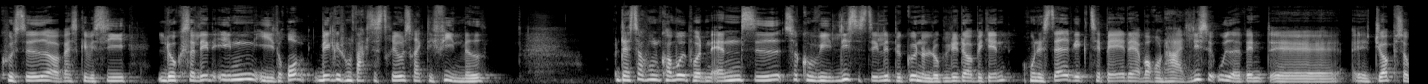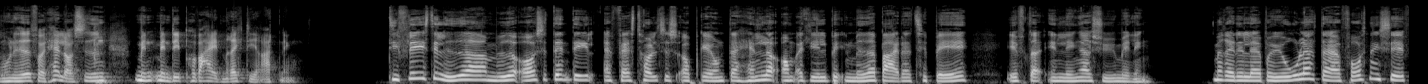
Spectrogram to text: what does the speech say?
kunne sidde og, hvad skal vi sige, lukke sig lidt inde i et rum, hvilket hun faktisk trives rigtig fint med da så hun kom ud på den anden side, så kunne vi lige så stille begynde at lukke lidt op igen. Hun er stadigvæk ikke tilbage der, hvor hun har et lige så udadvendt øh, øh, job, som hun havde for et halvt år siden, men, men det er på vej i den rigtige retning. De fleste ledere møder også den del af fastholdelsesopgaven, der handler om at hjælpe en medarbejder tilbage efter en længere sygemelding. Merete Labriola, der er forskningschef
